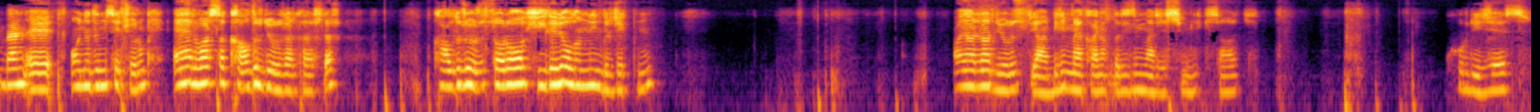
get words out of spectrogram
ben e, oynadığımı seçiyorum. Eğer varsa kaldır diyoruz arkadaşlar. Kaldırıyoruz. Sonra o hileli olanını indirecek bunun. Ayarlar diyoruz. Yani bilinmeyen kaynaklara izin vereceğiz şimdi 2 saat. Kur diyeceğiz.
